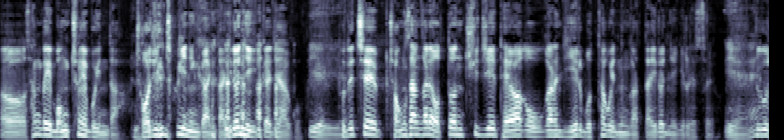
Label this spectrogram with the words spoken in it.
어, 상당히 멍청해 보인다. 음. 저질적인 인간이다. 이런 얘기까지 하고. 예, 예. 도대체 정상 간에 어떤 취지의 대화가 오고 가는지 이해를 못하고 있는 것 같다. 이런 얘기를 했어요. 예. 그리고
